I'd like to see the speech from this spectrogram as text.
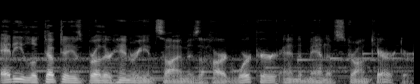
Eddie looked up to his brother Henry and saw him as a hard worker and a man of strong character.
